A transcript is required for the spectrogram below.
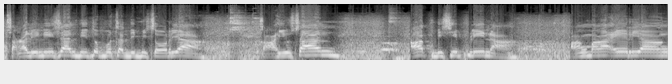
sa kalinisan dito po sa Divisoria. Kaayusan at disiplina. Ang mga areang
